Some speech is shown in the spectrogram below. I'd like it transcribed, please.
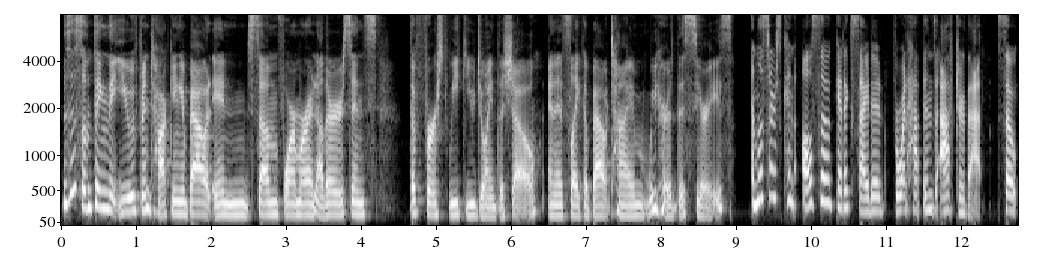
This is something that you have been talking about in some form or another since the first week you joined the show. And it's like about time we heard this series. And listeners can also get excited for what happens after that. So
